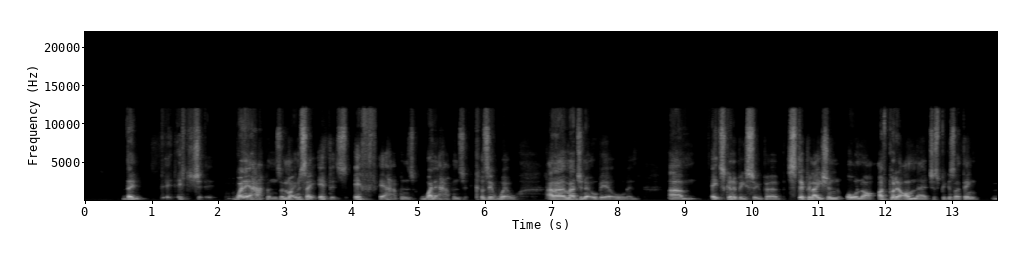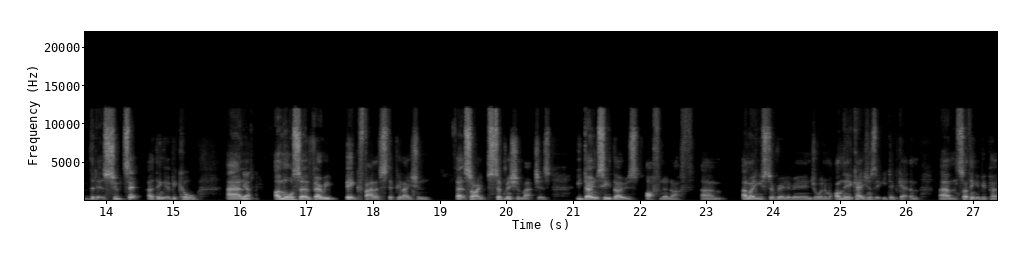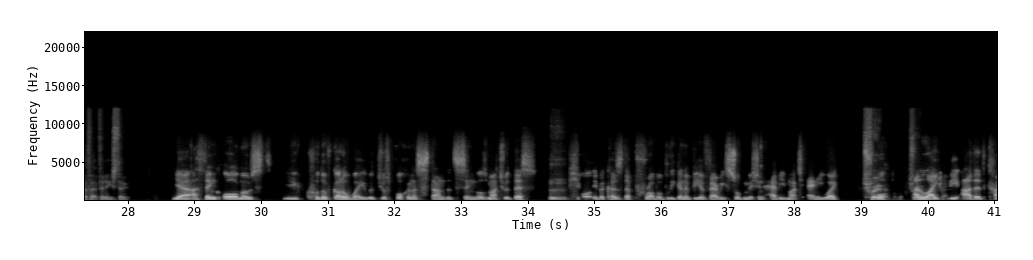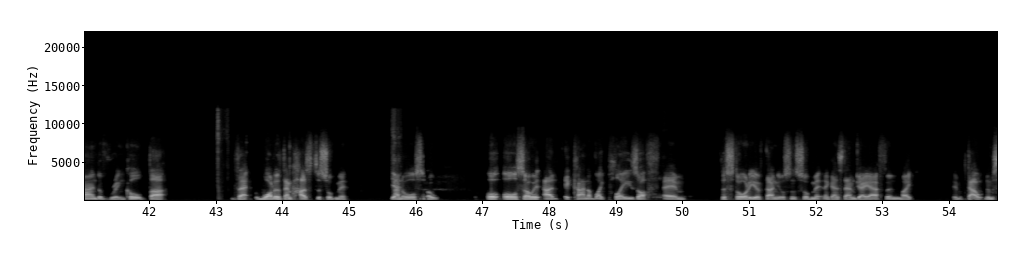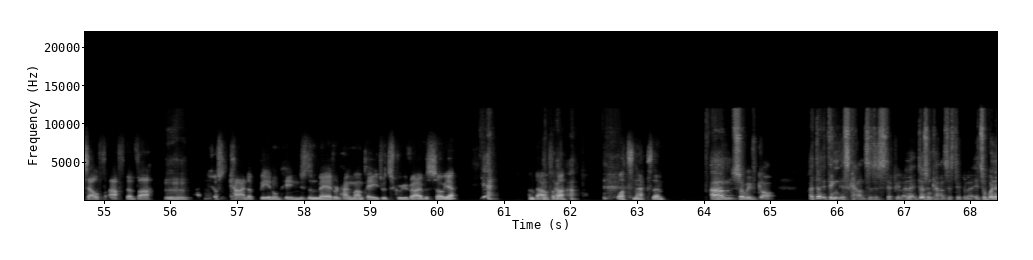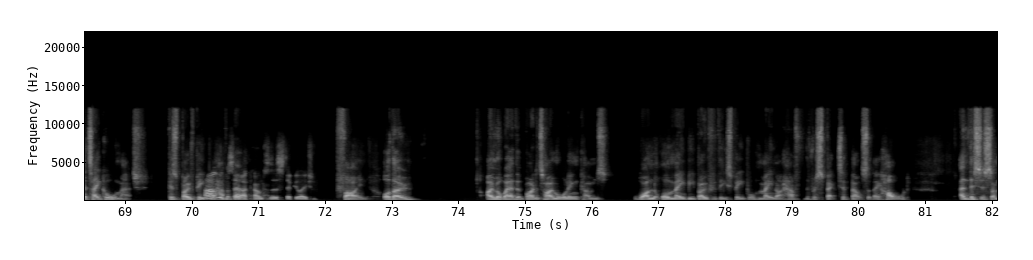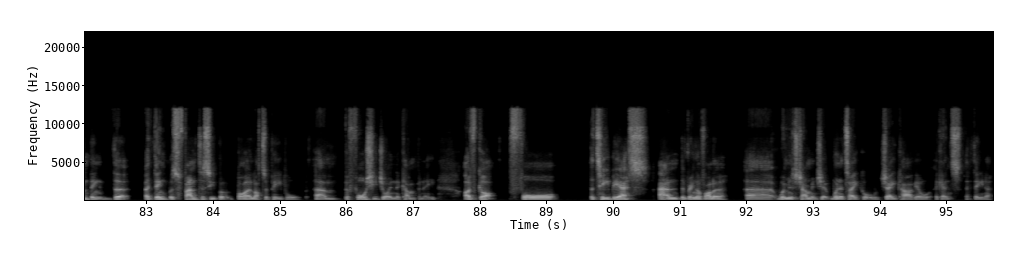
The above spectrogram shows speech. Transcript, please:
they it, it when it happens. I'm not even saying if it's if it happens when it happens because it will, and I imagine it will be at all in. Um, it's going to be superb. Stipulation or not, I've put it on there just because I think that it suits it. I think it'd be cool, and Yeah. I'm also a very big fan of stipulation uh, sorry, submission matches. You don't see those often enough. Um, and I used to really, really enjoy them on the occasions that you did get them. Um, so I think it'd be perfect for these two. Yeah, I think almost you could have got away with just booking a standard singles match with this, Mm, purely because they're probably going to be a very submission heavy match anyway. true. But true. I like the added kind of wrinkle that that one of them has to submit, Yeah. and also, al- also it it kind of like plays off um the story of Danielson submitting against MJF and like him doubting himself after that, Mhm. just kind of being unhinged and murdering Hangman Page with screwdrivers. So yeah, Yeah. I'm down for that. What's next then? um, so we've got, I don't think this counts as a stipulation. It doesn't count as a stipulation. It's a winner take all match because both people I have a say that counts as a stipulation. Fine. Although I'm aware that by the time all in comes, one or maybe both of these people may not have the respective belts that they hold. And this is something that I think was fantasy booked by a lot of people um, before she joined the company. I've got for the TBS and the Ring of Honor uh, Women's Championship winner take all Jade Cargill against Athena.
